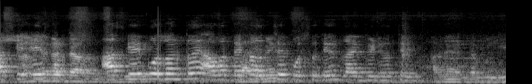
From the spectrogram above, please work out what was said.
আজকে এই আজকে এই পর্যন্তই। আবার দেখা হচ্ছে পরশু দিন লাইভ ভিডিওতে। আমি একটা বলি।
